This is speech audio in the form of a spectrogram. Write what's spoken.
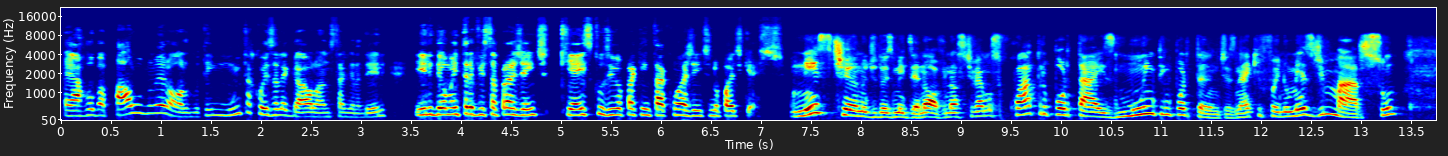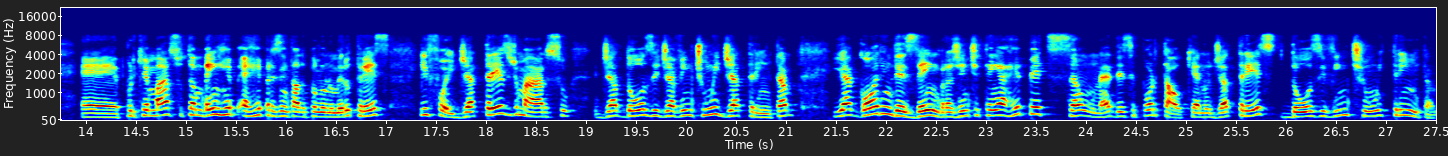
é arroba Paulo Numerólogo. Tem muita coisa legal lá no Instagram dele. E ele deu uma entrevista pra gente, que é exclusiva para quem tá com a gente no podcast. Neste ano de 2019, nós tivemos quatro portais muito importantes, né? Que foi no mês de março. É, porque março também é representado pelo número 3, e foi dia 3 de março, dia 12, dia 21 e dia 30. E agora em dezembro a gente tem a repetição né, desse portal, que é no dia 3, 12, 21 e 30.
